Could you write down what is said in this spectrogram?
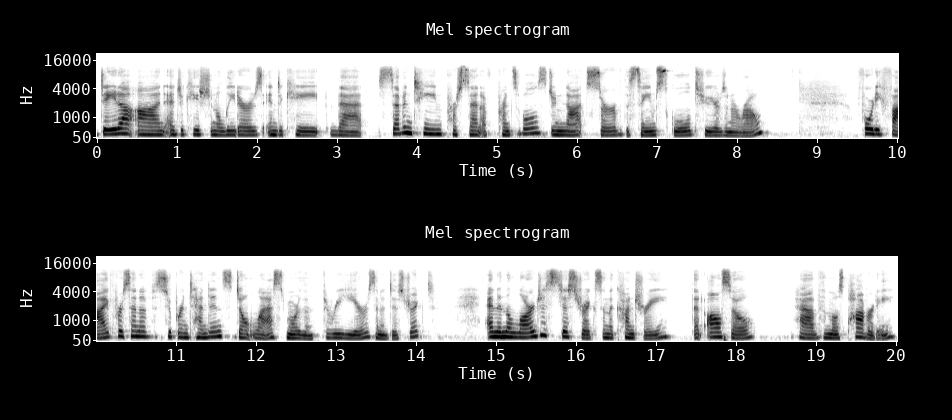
Data on educational leaders indicate that 17% of principals do not serve the same school two years in a row. 45% of superintendents don't last more than three years in a district. And in the largest districts in the country that also have the most poverty,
